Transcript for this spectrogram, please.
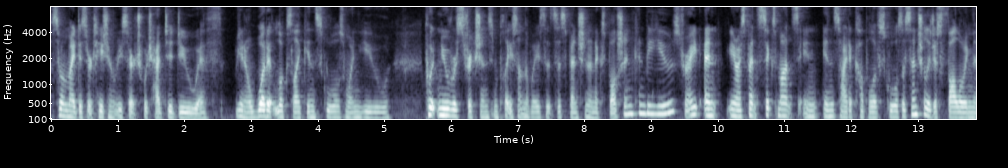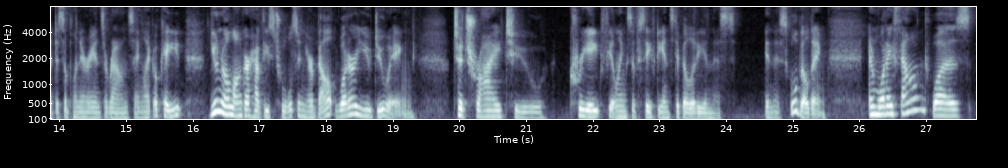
some of my dissertation research, which had to do with, you know, what it looks like in schools when you put new restrictions in place on the ways that suspension and expulsion can be used, right? And you know, I spent 6 months in inside a couple of schools essentially just following the disciplinarians around saying like, "Okay, you you no longer have these tools in your belt. What are you doing to try to create feelings of safety and stability in this in this school building?" And what I found was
